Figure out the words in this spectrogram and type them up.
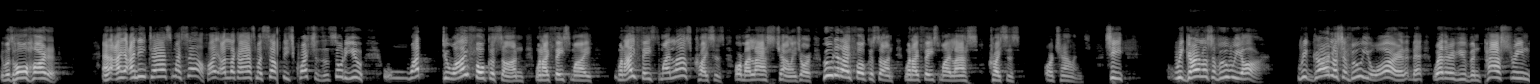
it was wholehearted. And I, I need to ask myself, I, I, like I ask myself these questions, and so do you. What do I focus on when I face my when I faced my last crisis or my last challenge? Or who did I focus on when I faced my last crisis or challenge? See, regardless of who we are, regardless of who you are, whether you've been pastoring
